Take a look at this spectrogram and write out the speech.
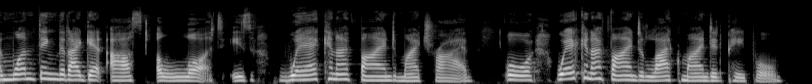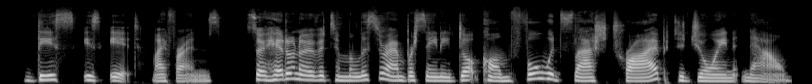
And one thing that I get asked a lot is where can I find my tribe? Or where can I find like minded people? This is it, my friends. So head on over to melissaambrosini.com forward slash tribe to join now.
